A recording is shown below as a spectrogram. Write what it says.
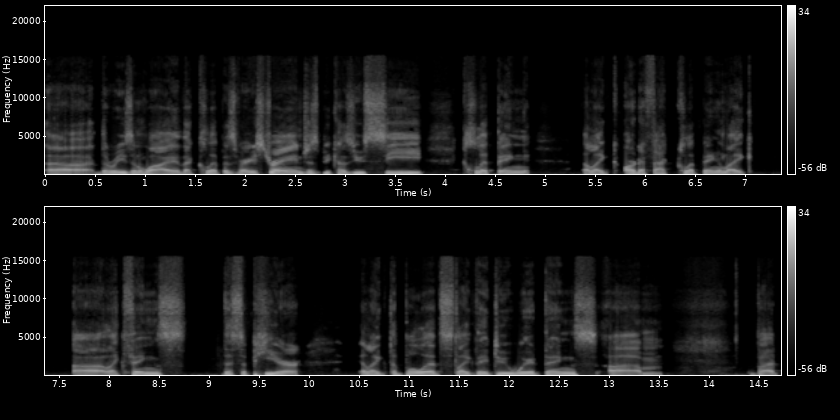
Uh, the reason why the clip is very strange is because you see clipping, uh, like artifact clipping, like uh, like things disappear, and like the bullets, like they do weird things. Um, but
